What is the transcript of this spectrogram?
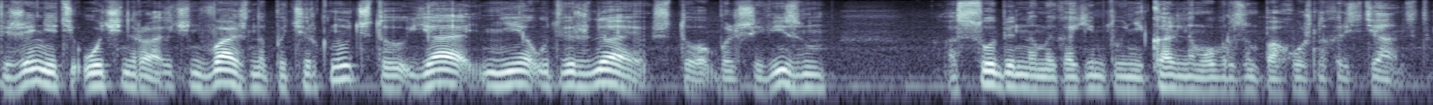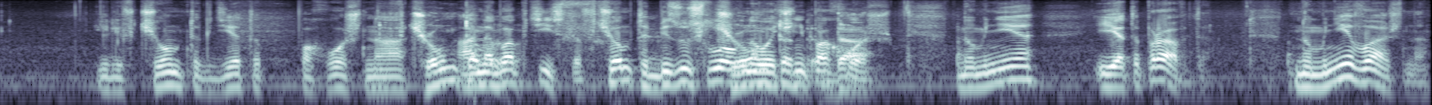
Движения эти очень разные. Очень важно подчеркнуть, что я не утверждаю, что большевизм – особенным и каким-то уникальным образом похож на христианство. Или в чем-то где-то похож на анабаптиста. В чем-то, безусловно, чем очень похож. Да. Но мне, и это правда, но мне важно,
